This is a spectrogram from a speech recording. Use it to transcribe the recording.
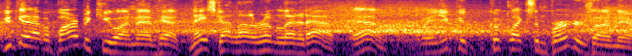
you could have a barbecue on that head. Nate's got a lot of room to let it out. Yeah, I mean, you could cook like some burgers on there.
